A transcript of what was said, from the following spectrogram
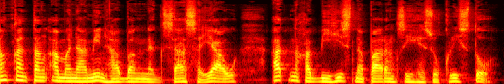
Ang kantang ama namin habang nagsasayaw at nakabihis na parang si Heso Kristo.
